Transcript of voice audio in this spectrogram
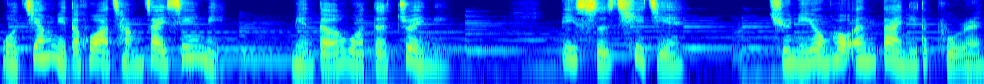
我将你的话藏在心里，免得我得罪你。第十七节，求你用厚恩待你的仆人。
